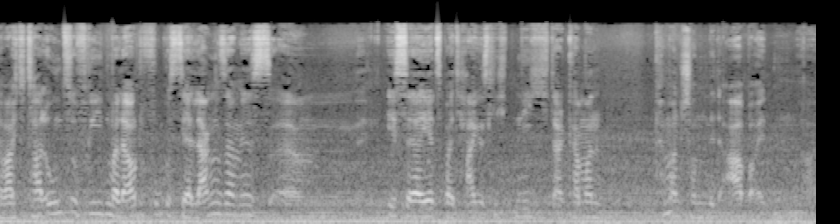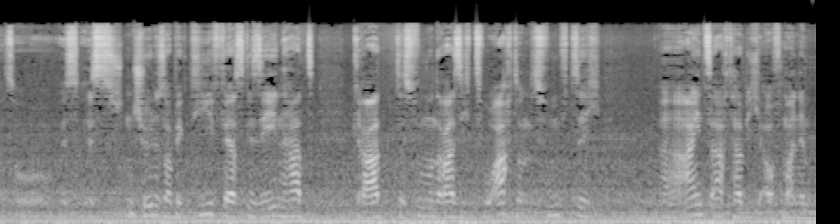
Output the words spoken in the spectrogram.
Da war ich total unzufrieden, weil der Autofokus sehr langsam ist. Ähm, ist er jetzt bei Tageslicht nicht. Da kann man, kann man schon mitarbeiten. Also es ist ein schönes Objektiv. Wer es gesehen hat, gerade das 35-2.8 und das 50 äh, 1.8 habe ich auf meinem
